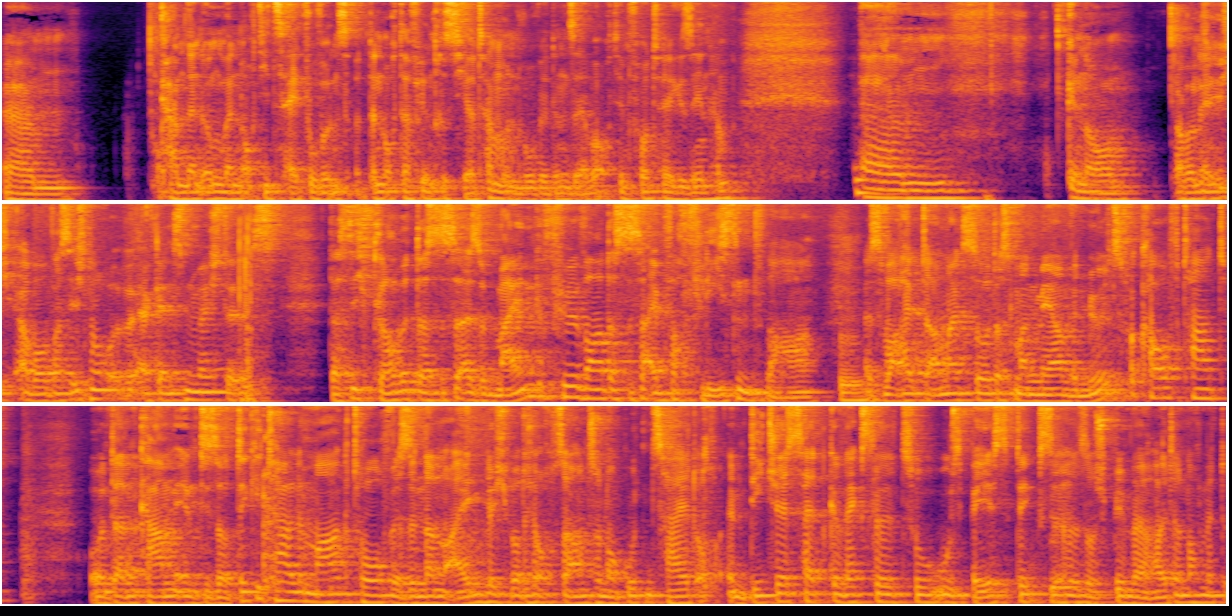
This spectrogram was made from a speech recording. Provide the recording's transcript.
ähm, kam dann irgendwann auch die Zeit, wo wir uns dann auch dafür interessiert haben und wo wir dann selber auch den Vorteil gesehen haben. Ähm, genau. Aber, nee, ich, aber was ich noch ergänzen möchte, ist, dass ich glaube, dass es, also mein Gefühl war, dass es einfach fließend war. Mhm. Es war halt damals so, dass man mehr Vinyls verkauft hat. Und dann kam eben dieser digitale Markt hoch. Wir sind dann eigentlich, würde ich auch sagen, zu einer guten Zeit auch im DJ-Set gewechselt zu USB-Sticks. Mhm. Also spielen wir heute noch mit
